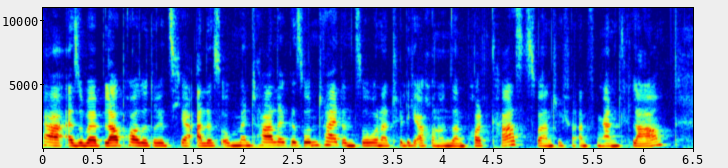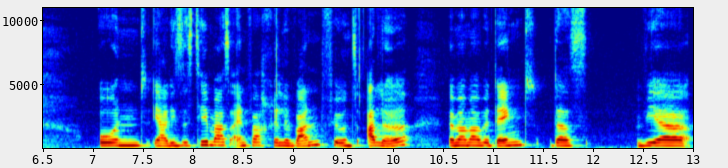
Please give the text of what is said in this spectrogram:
Ja, also bei Blaupause dreht sich ja alles um mentale Gesundheit und so natürlich auch in unserem Podcast. Das war natürlich von Anfang an klar. Und ja, dieses Thema ist einfach relevant für uns alle, wenn man mal bedenkt, dass wir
